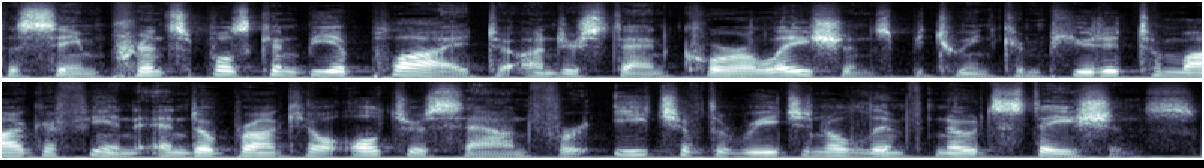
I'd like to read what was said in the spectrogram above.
the same principles can be applied to understand correlations between computed tomography and endobronchial ultrasound for each of the regional lymph node stations.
